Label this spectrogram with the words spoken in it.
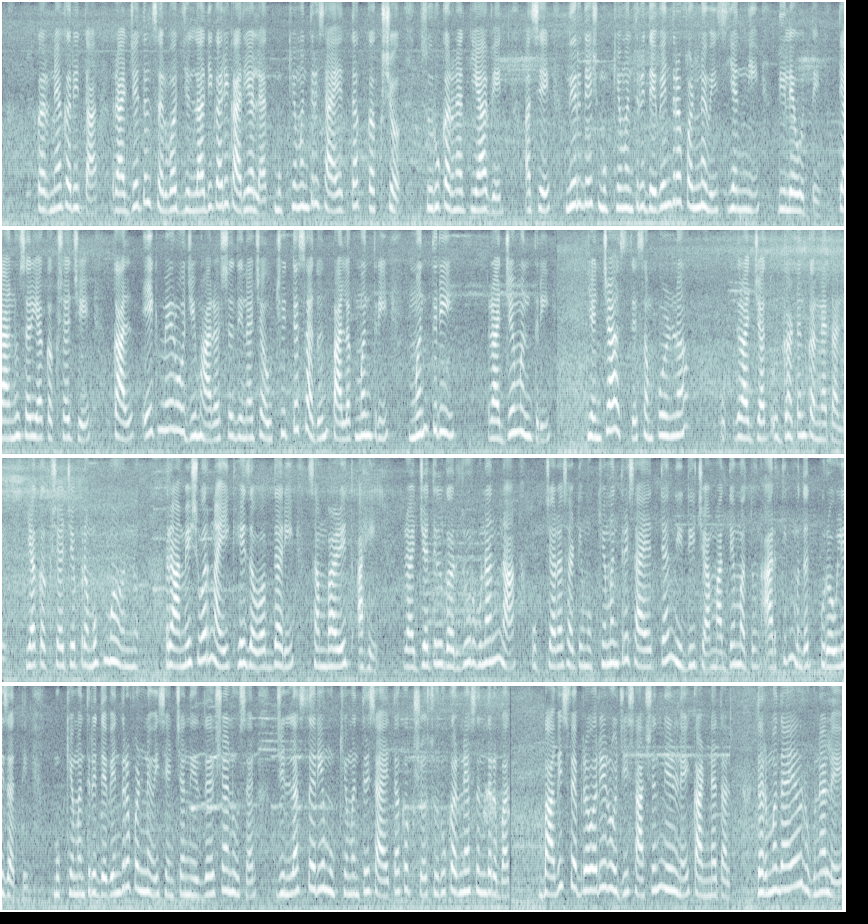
करण्याकरिता राज्यातील सर्व जिल्हाधिकारी कार्यालयात मुख्यमंत्री सहायता कक्ष सुरू करण्यात यावेत. असे निर्देश मुख्यमंत्री देवेंद्र फडणवीस यांनी दिले होते. त्यानुसार या कक्षाचे काल एक मे रोजी महाराष्ट्र दिनाचे औचित्य साधून पालकमंत्री मंत्री राज्यमंत्री यांच्या हस्ते संपूर्ण राज्यात उद्घाटन करण्यात आले. या कक्षाचे प्रमुख म्हणून रामेश्वर नाईक हे जबाबदारी सांभाळीत आहे. राज्यातील गरजू रुग्णांना उपचारासाठी मुख्यमंत्री सहायता निधीच्या माध्यमातून आर्थिक मदत पुरवली जाते. मुख्यमंत्री देवेंद्र फडणवीस यांच्या निर्देशानुसार जिल्हास्तरीय मुख्यमंत्री सहायता कक्ष सुरू करण्यासंदर्भात बावीस फेब्रुवारी रोजी शासन निर्णय काढण्यात आला. धर्मदाय रुग्णालय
